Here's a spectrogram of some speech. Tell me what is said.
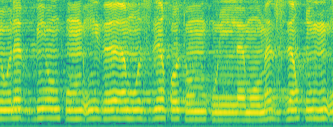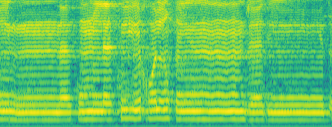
ينبئكم إذا مزقتم كل ممزق إنكم لفي خلق جديد.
